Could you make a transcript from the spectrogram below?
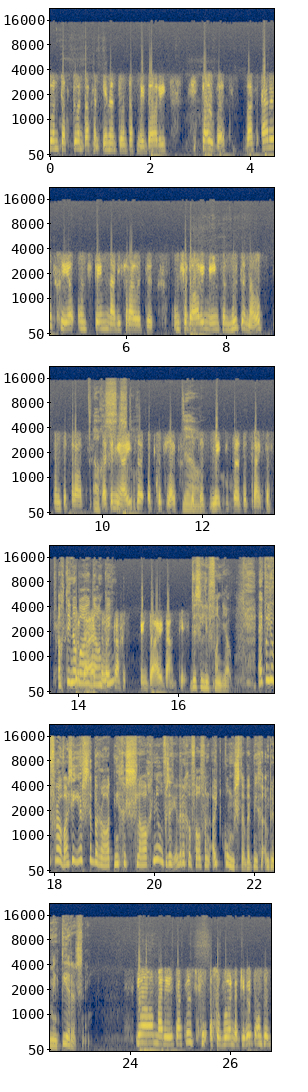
2020 en 2021 met daardie COVID was RSG ons stem na die vroue toe om vir daardie mense moed en hulp in te praat Ag, wat in die huise opgesluit Ja. gesit het met die perpetrators. Ag, Tina, So baie dankie. En baie dankie. Dis lief van jou. Ek wil jou vra, was die eerste beraad nie geslaag nie of is dit eerder 'n geval van uitkomste wat nie geïmplementeer is nie? Ja, maar dit is gewoonlik, jy weet ons het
